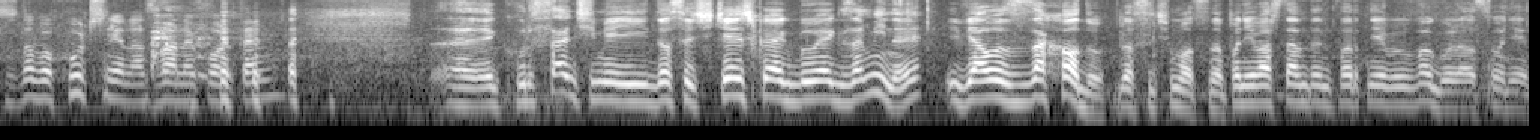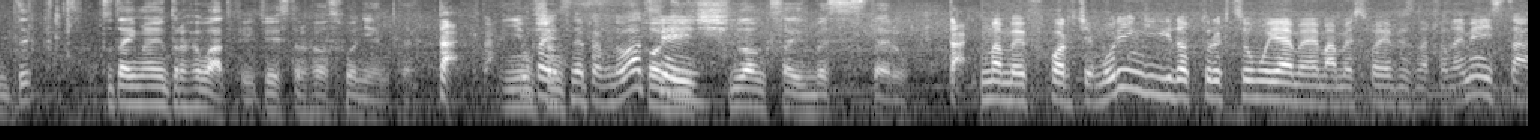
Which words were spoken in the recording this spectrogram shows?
Znowu hucznie nazwane portem. E, Kursanci mieli dosyć ciężko, jak były egzaminy i wiało z zachodu dosyć mocno, ponieważ tamten port nie był w ogóle osłonięty. Tutaj mają trochę łatwiej, tu jest trochę osłonięte. Tak, tak. I nie Tutaj muszą jest na pewno łatwiej. Chodzić longside bez steru. Tak, mamy w porcie mooringi, do których cumujemy, mamy swoje wyznaczone miejsca.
